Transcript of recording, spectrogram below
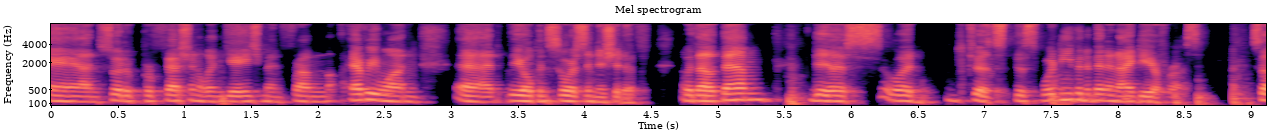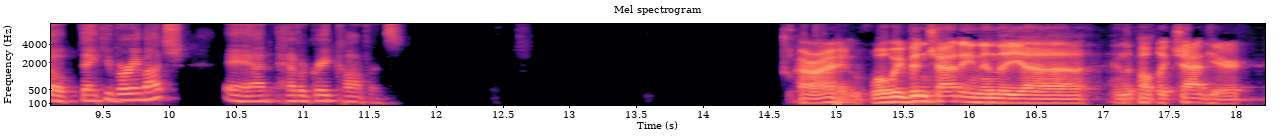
and sort of professional engagement from everyone at the open source initiative. Without them, this would just, this wouldn't even have been an idea for us. So thank you very much and have a great conference. All right. Well, we've been chatting in the uh, in the public chat here.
